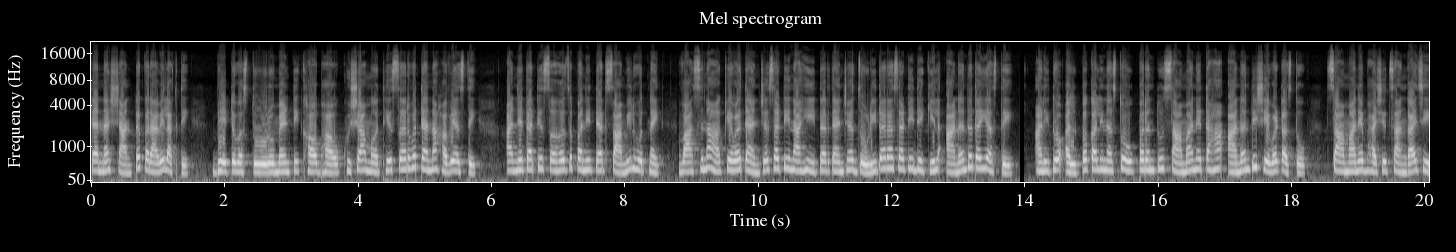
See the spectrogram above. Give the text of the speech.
त्यांना शांत करावे लागते. भेटवस्तू रोमॅन्टिक हावभाव खुशामत हे सर्व त्यांना हवे असते. अन्यथा ते सहजपणे त्यात सामील होत नाहीत. वासना केवळ त्यांच्यासाठी नाही तर त्यांच्या जोडीदारासाठी देखील आनंददायी असते. आणि तो अल्पकालीन असतो परंतु सामान्यतः आनंदी शेवट असतो. सामान्य भाषेत सांगायचे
